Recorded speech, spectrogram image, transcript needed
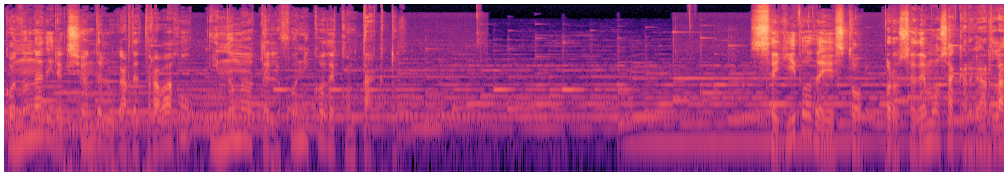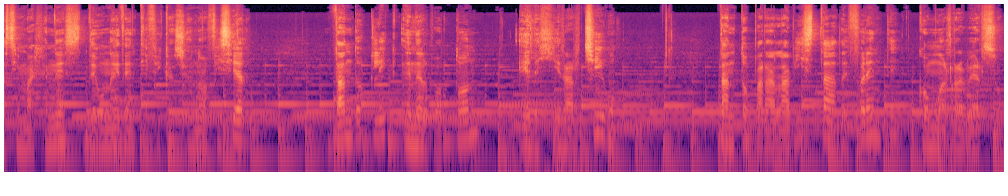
con una dirección del lugar de trabajo y número telefónico de contacto. Seguido de esto, procedemos a cargar las imágenes de una identificación oficial, dando clic en el botón Elegir archivo tanto para la vista de frente como el reverso.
